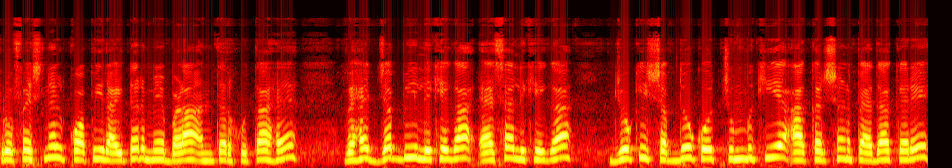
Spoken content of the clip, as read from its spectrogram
प्रोफेशनल कॉपीराइटर में बड़ा अंतर होता है। वह जब भी लिखेगा, ऐसा लिखेगा जो कि शब्दों को चुंबकीय आकर्षण पैदा करे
